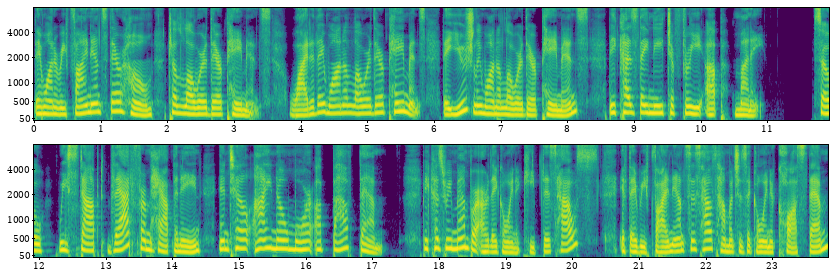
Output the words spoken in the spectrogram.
They want to refinance their home to lower their payments. Why do they want to lower their payments? They usually want to lower their payments because they need to free up money. So we stopped that from happening until I know more about them. Because remember, are they going to keep this house? If they refinance this house, how much is it going to cost them?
